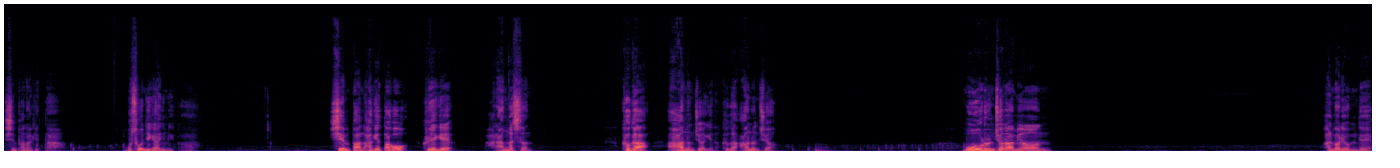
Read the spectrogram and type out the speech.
심판하겠다. 무서운 얘기 아닙니까? 심판하겠다고 그에게 말한 것은 그가 아는 죄악이다. 그가 아는 죄악. 모르는 죄라면 할 말이 없는데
